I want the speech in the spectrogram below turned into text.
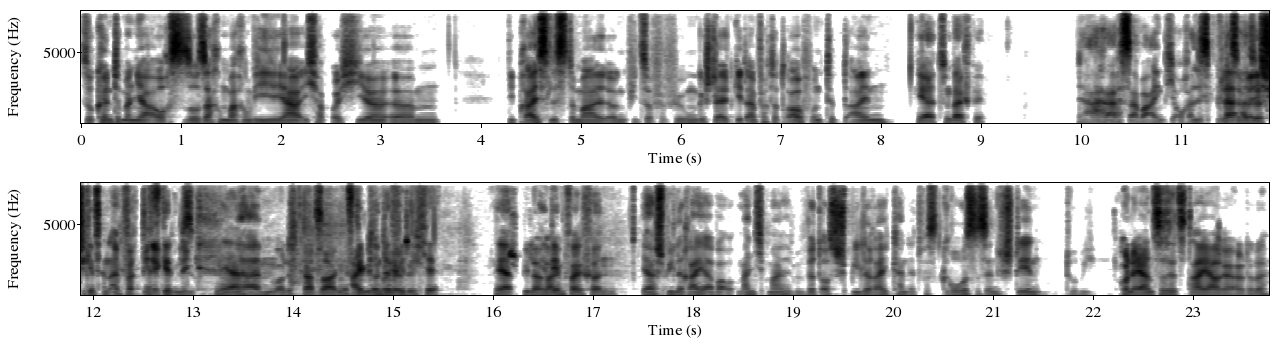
So könnte man ja auch so Sachen machen wie, ja, ich habe euch hier ähm, die Preisliste mal irgendwie zur Verfügung gestellt. Geht einfach da drauf und tippt ein. ja, zum Beispiel. Ja, das ist aber eigentlich auch alles Klar, Blödsinn, also weil es gibt- dann einfach direkt einen gibt- Link. ja. Ähm, Wollte ich gerade sagen. Es gibt Eigentlich unnötig. unterschiedliche, ja, Spielerei. in dem Fall schon. Ja, Spielerei, aber manchmal wird aus Spielerei kann etwas Großes entstehen, Tobi. Und Ernst ist jetzt drei Jahre alt, oder?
